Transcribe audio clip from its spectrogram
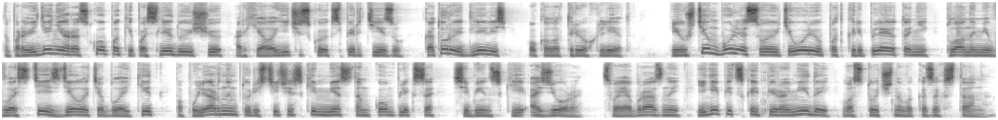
на проведение раскопок и последующую археологическую экспертизу, которые длились около трех лет. И уж тем более свою теорию подкрепляют они планами властей сделать Аблайкит популярным туристическим местом комплекса Сибинские озера, своеобразной египетской пирамидой Восточного Казахстана.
